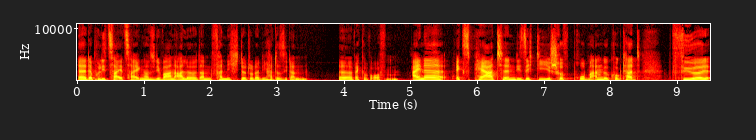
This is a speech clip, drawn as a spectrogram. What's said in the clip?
äh, der Polizei zeigen. Also die waren alle dann vernichtet oder die hatte sie dann äh, weggeworfen. Eine Expertin, die sich die Schriftproben angeguckt hat, für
